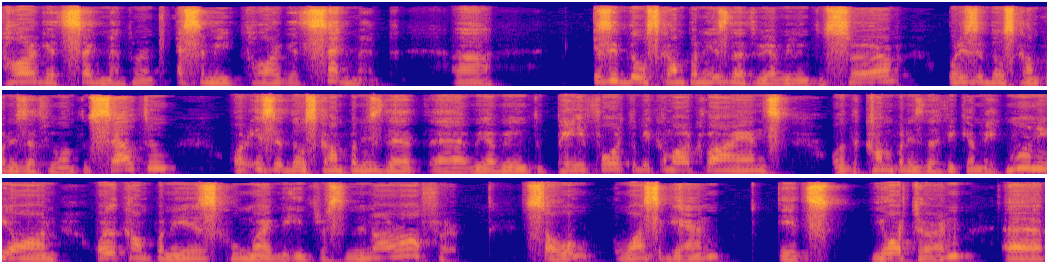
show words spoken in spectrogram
target segment or an SME target segment? Uh, is it those companies that we are willing to serve, or is it those companies that we want to sell to, or is it those companies that uh, we are willing to pay for to become our clients, or the companies that we can make money on, or the companies who might be interested in our offer? So, once again, it's your turn. Uh,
